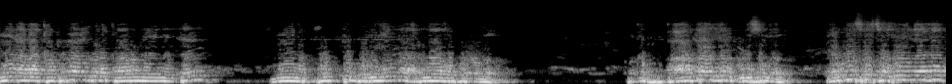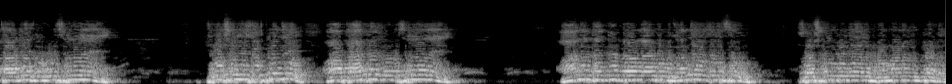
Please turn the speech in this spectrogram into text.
నేను అలా కట్టడానికి కూడా కారణం ఏంటంటే నేను పుట్టి పెరిగింది అరుణాచలపురంలో ఒక తాటాక గుడిసెలో. ఎంఎస్ఎస్ చదివిందాక తాటాక గుడిసెలోనే. ట్యూషన్ చెప్పింది ఆ తాటాక గుడిసెలోనే. ఆనంద్ వెంకట్రావు నాయుడు మీకు అందరూ తెలుసు. సోషల్ మీడియాలో బ్రహ్మాండం ఉంటాడు.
